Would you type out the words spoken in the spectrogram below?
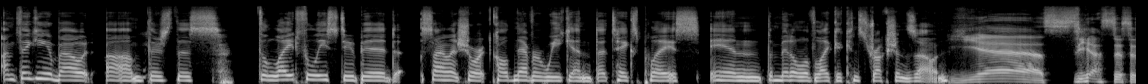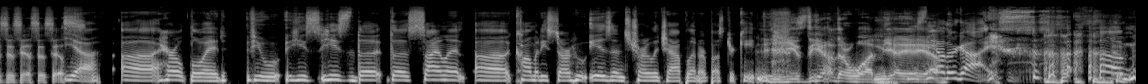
I'm thinking about um there's this delightfully stupid silent short called Never Weaken that takes place in the middle of like a construction zone. Yes, yes, yes, yes, yes, yes, yes. yes. Yeah. Uh Harold Lloyd, if you he's he's the the silent uh comedy star who isn't Charlie Chaplin or Buster Keaton. He's the other one. Yeah, yeah, He's yeah. the other guy. um,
